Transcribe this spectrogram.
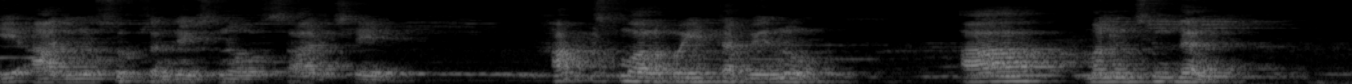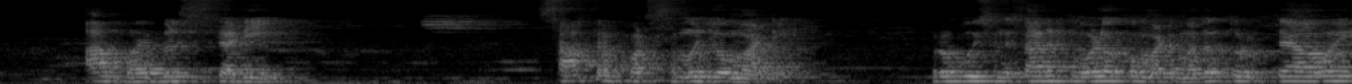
એ આજનો શુભ સંદેશનો સાર છે. હાર્ટસ્માલ અભયતા બહેનો, આ મનનચિંતન આ બાઇબલ સ્ટડી શાસ્ત્ર પર સમજવા માટે, પ્રભુ ઈશ્વરને સારી રીતે ઓળખવા માટે મદદરૂપ થયા હોય,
